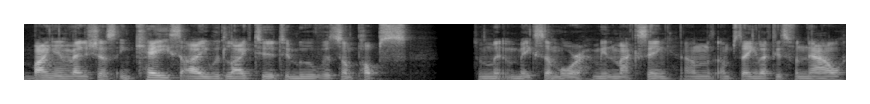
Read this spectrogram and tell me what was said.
buying inventions in case I would like to to move with some pops to make some more min maxing. I'm I'm staying like this for now.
